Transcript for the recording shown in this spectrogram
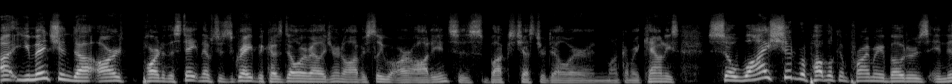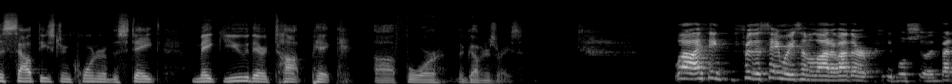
Uh, you mentioned uh, our part of the state, and which is great because Delaware Valley Journal, obviously, our audience is Bucks, Chester, Delaware, and Montgomery counties. So, why should Republican primary voters in this southeastern corner of the state make you their top pick uh, for the governor's race? Well, I think for the same reason a lot of other people should, but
